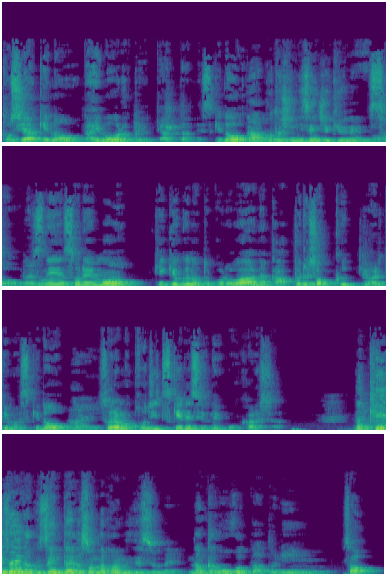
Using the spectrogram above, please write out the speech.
年明けの大暴落ってあったんですけど、あ今年2019年の。そうですね。それも、結局のところは、なんかアップルショックって言われてますけど、はい。それはもうこじつけですよね、僕からしたら。だ経済学全体がそんな感じですよね。なんかが起こった後に、そ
